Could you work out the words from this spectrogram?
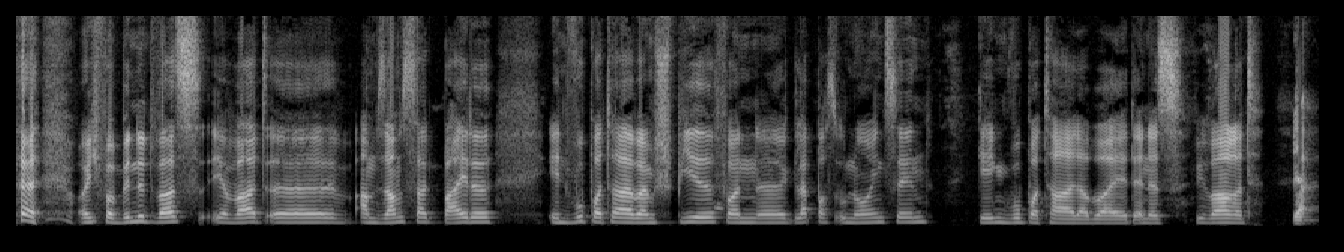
euch verbindet was. Ihr wart äh, am Samstag beide in Wuppertal beim Spiel von äh, Gladbachs U19 gegen Wuppertal dabei. Dennis, wie war es? Ja,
